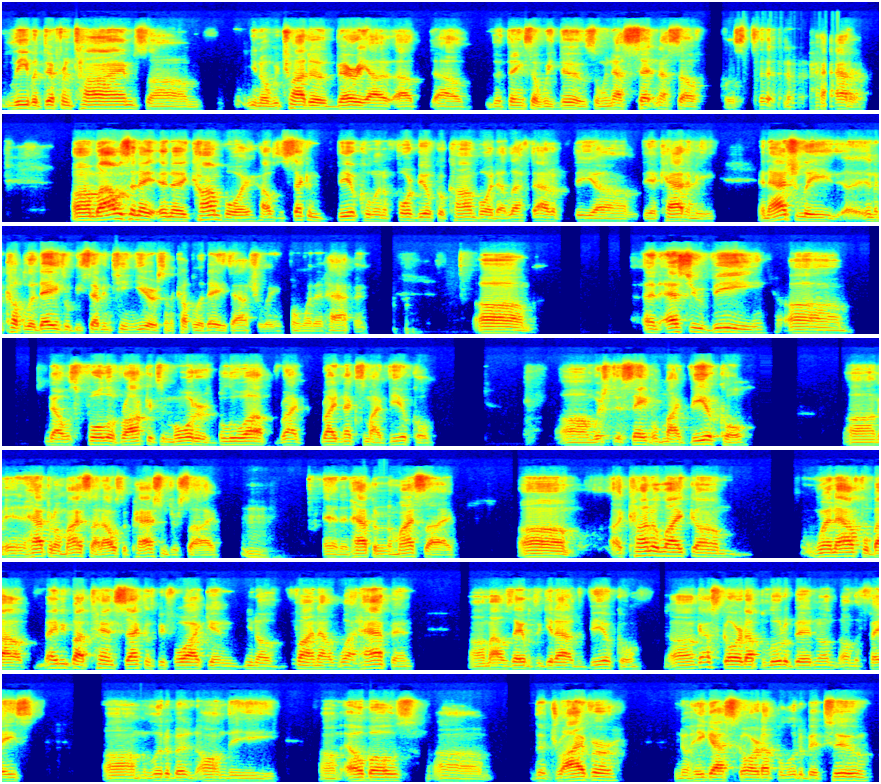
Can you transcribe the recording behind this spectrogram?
leave at different times. Um, you know, we try to vary out, the things that we do. So we're not setting ourselves, setting a pattern. Um, but I was in a in a convoy. I was the second vehicle in a four vehicle convoy that left out of the um, the academy, and actually uh, in a couple of days will be 17 years in a couple of days actually from when it happened. Um, an SUV um, that was full of rockets and mortars blew up right right next to my vehicle, um, which disabled my vehicle. Um, and it happened on my side. I was the passenger side, mm. And it happened on my side. Um, I kind of like um, went out for about maybe about 10 seconds before I can, you know, find out what happened. Um, I was able to get out of the vehicle. Uh, got scarred up a little bit on, on the face, um, a little bit on the um, elbows. Um, the driver, you know, he got scarred up a little bit too.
